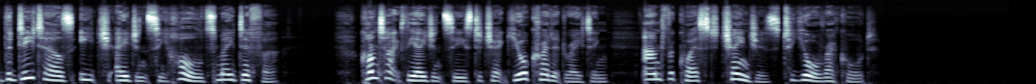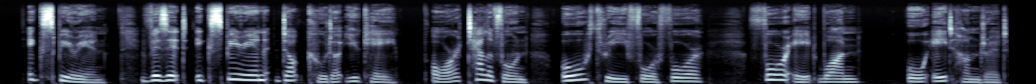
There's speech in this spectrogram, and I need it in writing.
The details each agency holds may differ. Contact the agencies to check your credit rating and request changes to your record. Experian. Visit experian.co.uk or telephone 0344 481 0800.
